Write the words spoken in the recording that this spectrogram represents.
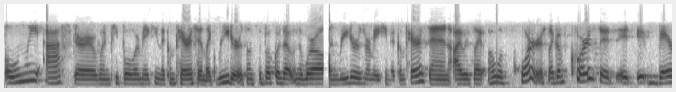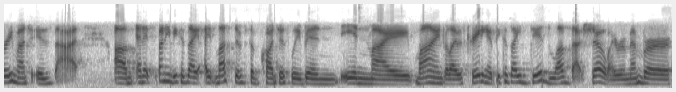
only after when people were making the comparison, like readers, once the book was out in the world and readers were making the comparison, I was like, oh, of course. Like, of course, it, it, it very much is that. Um, and it's funny because I it must have subconsciously been in my mind while I was creating it because I did love that show. I remember,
